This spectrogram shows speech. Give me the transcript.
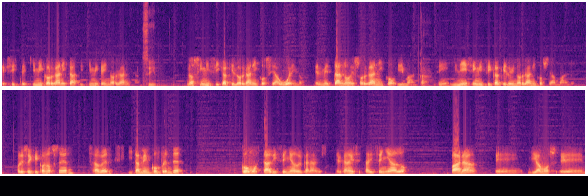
existe química orgánica y química inorgánica. Sí. No significa que el orgánico sea bueno. El metano es orgánico y mata, ¿sí? Ni significa que lo inorgánico sea malo. Por eso hay que conocer, saber y también comprender cómo está diseñado el cannabis. El cannabis está diseñado para, eh, digamos, eh,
